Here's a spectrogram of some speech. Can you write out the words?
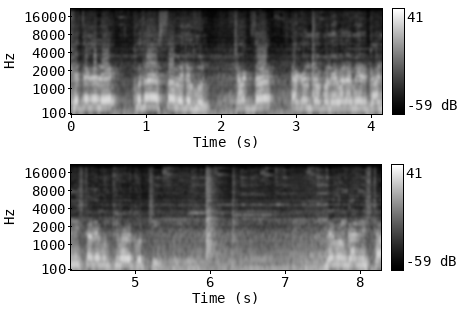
খেতে গেলে কোথায় আসতে হবে? দেখুন, চাকদা একান্ত আপন। এবার আমি এর গার্নিশটা দেখুন কীভাবে করছি। দেখুন গার্নিশটা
